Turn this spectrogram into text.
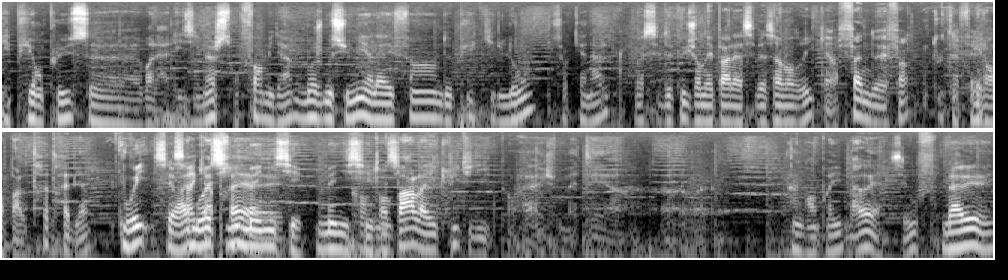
Et puis en plus, euh, voilà, les images sont formidables. Moi, je me suis mis à la F1 depuis qu'ils l'ont sur Canal. Moi, c'est depuis que j'en ai parlé à Sébastien Landry, qui est un fan de F1. Tout à fait. il en parle très très bien. Oui, c'est vrai. vrai Moi aussi, il m'a euh, initié. Il initié. Quand on parle avec lui, tu dis Ouais, je vais mater un. Un Grand Prix. Bah ouais, c'est ouf. Bah oui, oui.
